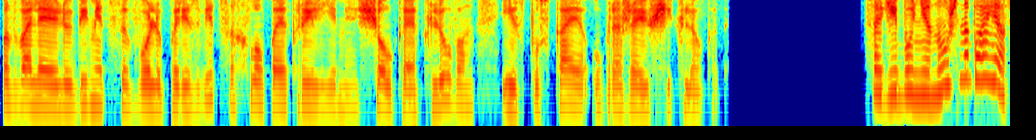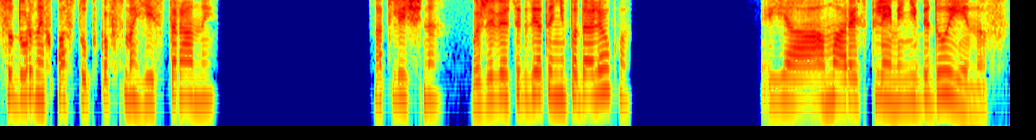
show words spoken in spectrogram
позволяя любимице в волю порезвиться, хлопая крыльями, щелкая клювом и испуская угрожающий клёкот. Сагибу не нужно бояться дурных поступков с моей стороны. Отлично. Вы живете где-то неподалеку? Я Амар из племени бедуинов.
